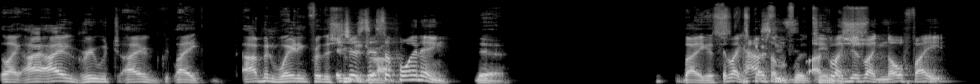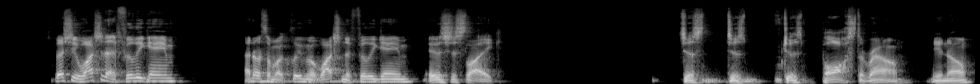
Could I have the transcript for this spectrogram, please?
like I, I agree with I like I've been waiting for the It's just drop. disappointing. Yeah, like it's It like have some. especially for a I feel like there's like no fight. especially watching that Philly game. I know talking about Cleveland, but watching the Philly game, it was just like just just just bossed around, you know.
